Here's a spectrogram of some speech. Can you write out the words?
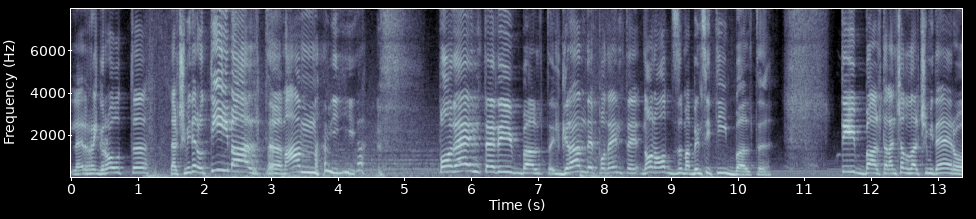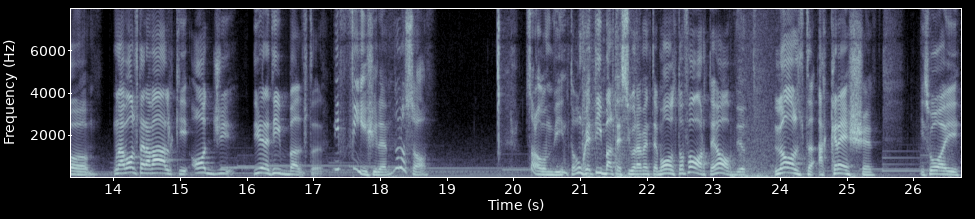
il regrowth dal cimitero Tibalt! Mamma mia! Potente Tibalt! Il grande e potente... Non Oz, ma bensì Tibalt. Tibalt lanciato dal cimitero. Una volta era Valky, oggi diviene Tibalt. Difficile, non lo so. Sono convinto. Comunque Tibalt è sicuramente molto forte, ovvio. L'Olt accresce i suoi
